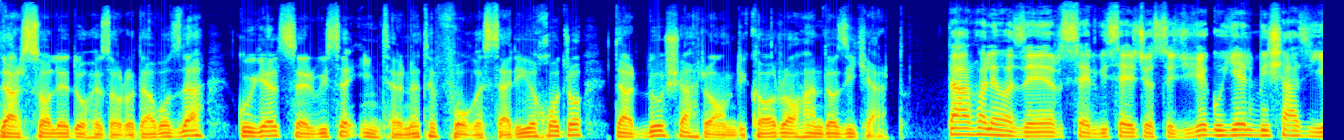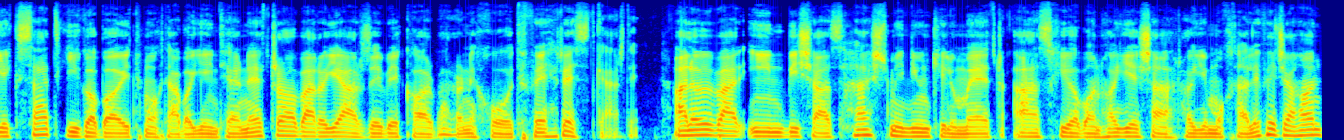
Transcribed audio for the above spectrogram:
در سال 2012 گوگل سرویس اینترنت فوق سریع خود را در دو شهر آمریکا راه اندازی کرد. در حال حاضر سرویس جستجوی گوگل بیش از 100 گیگابایت محتوای اینترنت را برای عرضه به کاربران خود فهرست کرده. علاوه بر این بیش از 8 میلیون کیلومتر از خیابان‌های شهرهای مختلف جهان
